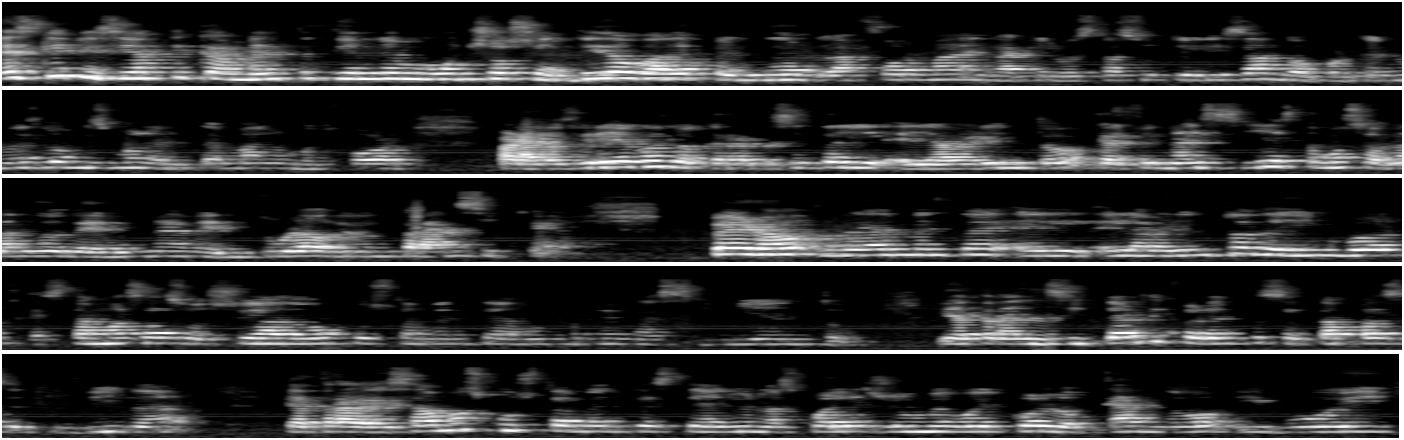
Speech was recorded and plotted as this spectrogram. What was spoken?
Es que iniciáticamente tiene mucho sentido, va a depender la forma en la que lo estás utilizando, porque no es lo mismo en el tema, a lo mejor para los griegos lo que representa el, laberinto, que al final sí estamos hablando de una aventura o de un tránsito, pero realmente el, laberinto de Involk está más asociado justamente a un renacimiento y a transitar diferentes etapas de tu vida que atravesamos justamente este año en las cuales yo me voy colocando y voy,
